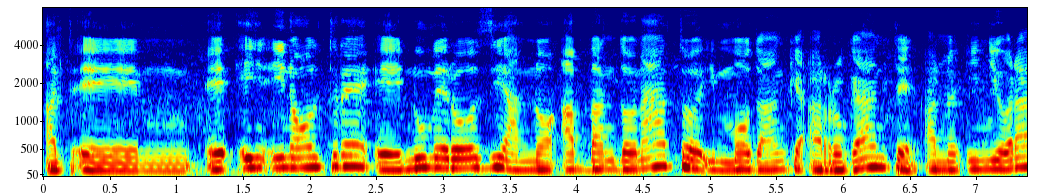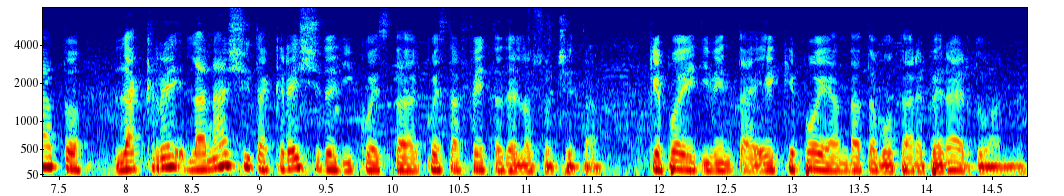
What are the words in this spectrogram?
alt- ehm, e, e inoltre eh, numerosi hanno abbandonato in modo anche arrogante, hanno ignorato la, la nascita e crescita di questa, questa fetta della società che poi, diventa- e che poi è andata a votare per Erdogan.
